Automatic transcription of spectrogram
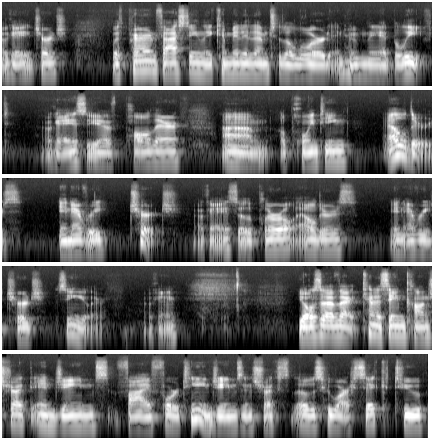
okay, church, with prayer and fasting, they committed them to the Lord in whom they had believed. Okay, so you have Paul there um, appointing elders in every church. Okay, so the plural elders in every church singular. Okay. You also have that kind of same construct in James 5:14. James instructs those who are sick to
